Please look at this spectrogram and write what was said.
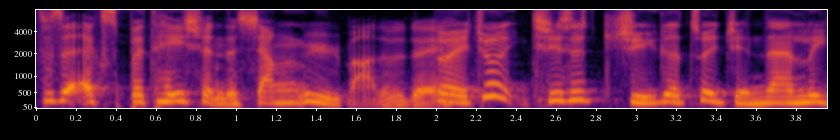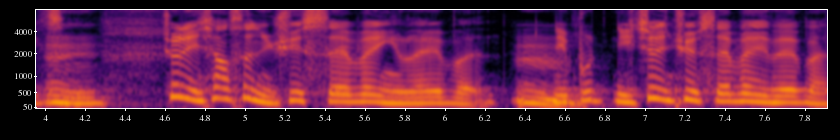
就是 expectation 的相遇吧，对不对？对，就其实举一个最简单的例子，就你像是你去 Seven Eleven，嗯，你不你进去 Seven Eleven。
